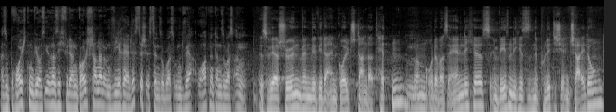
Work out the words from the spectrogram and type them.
Also bräuchten wir aus Ihrer Sicht wieder einen Goldstandard und wie realistisch ist denn sowas und wer ordnet dann sowas an? Es wäre schön, wenn wir wieder einen Goldstandard hätten mhm. ähm, oder was ähnliches. Im Wesentlichen ist es eine politische Entscheidung.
